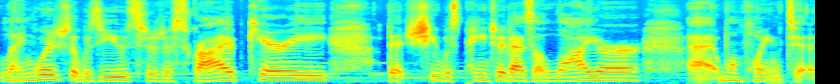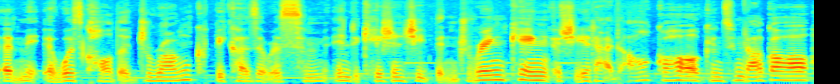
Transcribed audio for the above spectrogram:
language that was used to describe Carrie, that she was painted as a liar. At one point, uh, it was called a drunk because there was some indication she'd been drinking, she had had alcohol, consumed alcohol.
